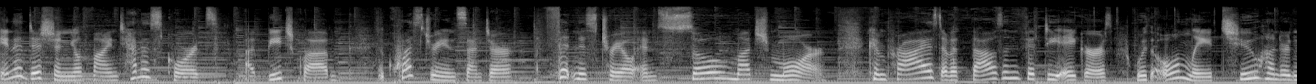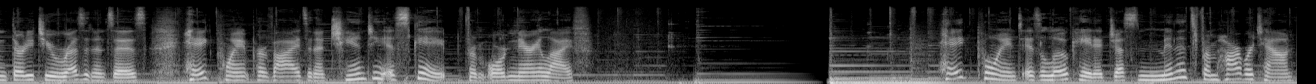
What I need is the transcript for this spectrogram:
In addition, you'll find tennis courts, a beach club, equestrian center, fitness trail, and so much more. Comprised of 1,050 acres with only 232 residences, Haig Point provides an enchanting escape from ordinary life. Haig Point is located just minutes from Harbor Town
